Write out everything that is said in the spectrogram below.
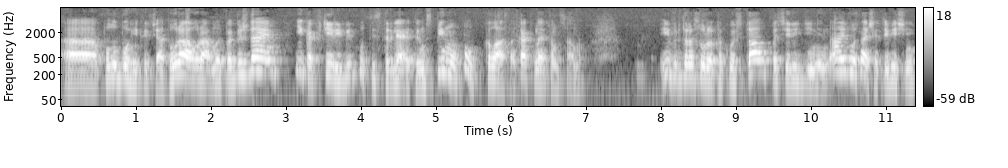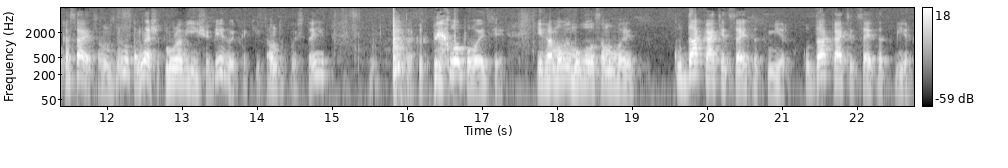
А полубоги кричат, ура, ура, мы побеждаем, и как в тире бегут и стреляют им в спину, ну, классно, как на этом самом. И Вритрасура такой стал посередине, а его, знаешь, эти вещи не касаются, он, ну там, знаешь, муравьи еще бегают какие-то, он такой стоит, так их прихлопывает и громовым голосом говорит, куда катится этот мир, куда катится этот мир.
